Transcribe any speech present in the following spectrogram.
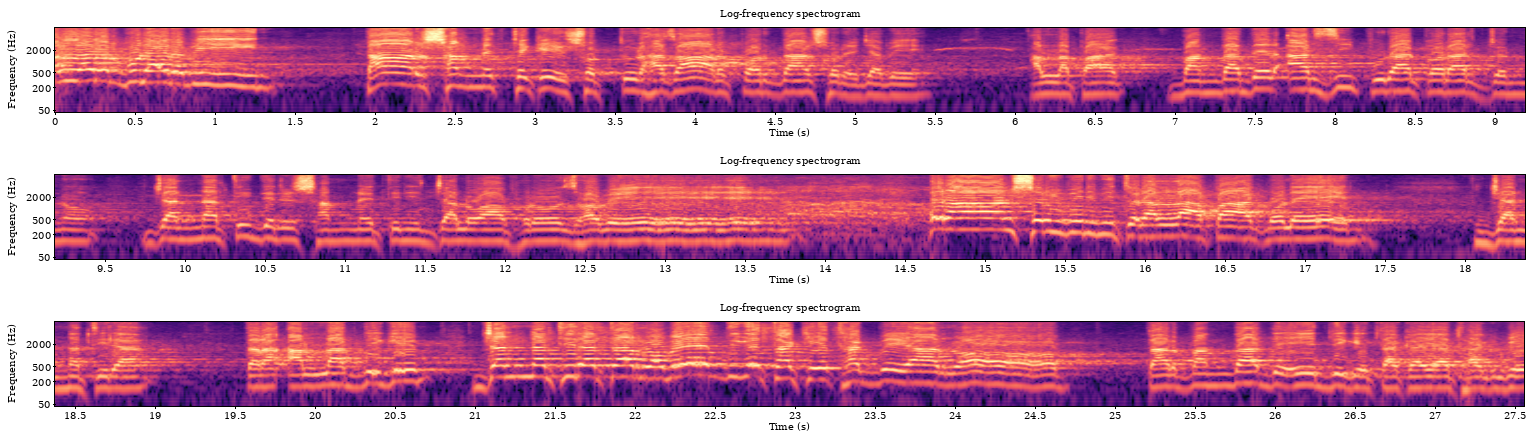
আল্লাহ রাব্বুল আলামিন তার সামনের থেকে সত্তর হাজার পর্দা সরে যাবে। আল্লাহ পাক বান্দাদের আরজি পুরা করার জন্য জান্নাতীদের সামনে তিনি জালোয়া ফরোজ হবে। কোরআন শরীফের ভিতরে আল্লাহ পাক বলেন, জান্নাতীরা তারা আল্লাহর দিকে, জান্নাতীরা তার রবের দিকে তাকিয়ে থাকবে আর রব তার বান্দাদের দিকে তাকাইয়া থাকবে।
